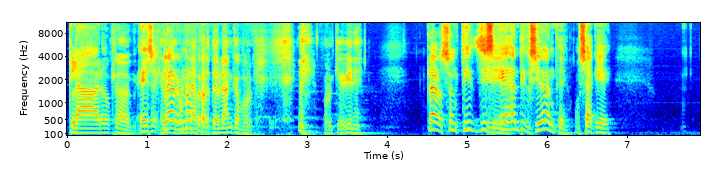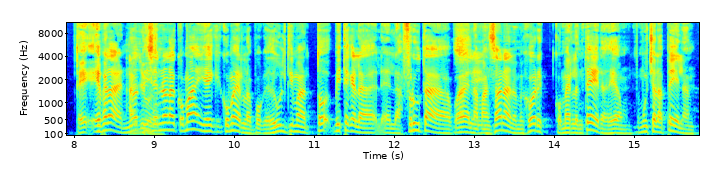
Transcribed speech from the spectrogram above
Claro, claro, Es- que claro, no, la pero- parte blanca porque, porque viene. Claro, son Sí. es antioxidante. O sea que te- es verdad, no Ayuda. dicen no la comas y hay que comerla, porque de última, to- viste que la, la- la fruta, bueno, la manzana, a lo mejor es comerla entera, digamos. Muchos la pelan,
